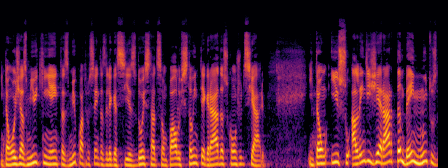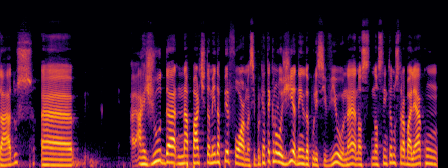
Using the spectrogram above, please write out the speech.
Então, hoje, as 1.500, 1.400 delegacias do Estado de São Paulo estão integradas com o Judiciário. Então, isso, além de gerar também muitos dados, uh, ajuda na parte também da performance, porque a tecnologia dentro da Polícia Civil, né, nós, nós tentamos trabalhar com uh,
